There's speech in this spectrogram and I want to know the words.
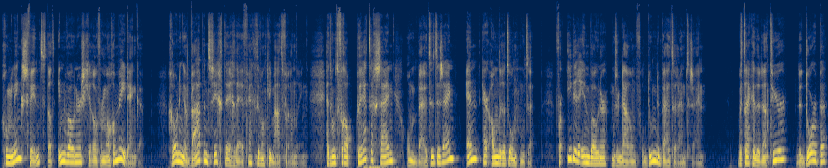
GroenLinks vindt dat inwoners hierover mogen meedenken. Groningen wapent zich tegen de effecten van klimaatverandering. Het moet vooral prettig zijn om buiten te zijn en er anderen te ontmoeten. Voor iedere inwoner moet er daarom voldoende buitenruimte zijn. We trekken de natuur, de dorpen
